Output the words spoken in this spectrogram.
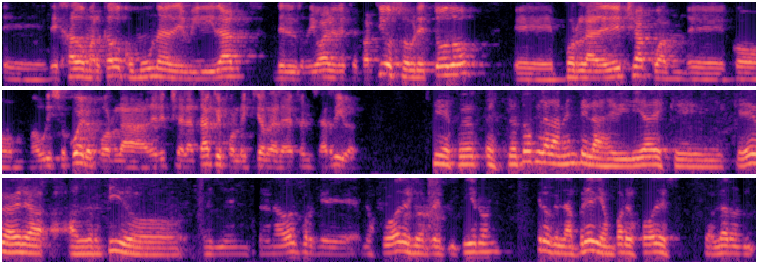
eh, dejado marcado como una debilidad del rival en este partido, sobre todo eh, por la derecha eh, con, Mauricio Cuero, por la derecha del ataque, por la izquierda de la defensa de River. Sí, explotó claramente las debilidades que, debe haber advertido el entrenador porque los jugadores lo repitieron. Creo que en la previa un par de jugadores que hablaron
